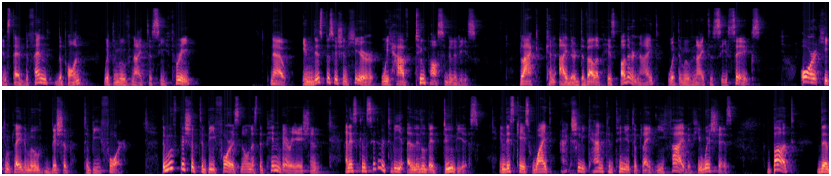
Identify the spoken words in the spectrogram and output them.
instead defend the pawn with the move knight to c3. Now, in this position here, we have two possibilities. Black can either develop his other knight with the move knight to c6, or he can play the move bishop to b4. The move bishop to b4 is known as the pin variation and is considered to be a little bit dubious in this case, white actually can continue to play e5 if he wishes, but the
